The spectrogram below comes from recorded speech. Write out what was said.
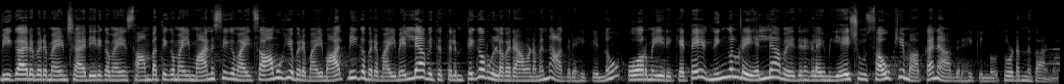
വികാരപരമായും ശാരീരികമായും സാമ്പത്തികമായും മാനസികമായും സാമൂഹ്യപരമായും ആത്മീകപരമായും എല്ലാ വിധത്തിലും തികവുള്ളവരാവണമെന്ന് ആഗ്രഹിക്കുന്നു ഓർമ്മയിരിക്കട്ടെ നിങ്ങളുടെ എല്ലാ വേദനകളെയും യേശു സൗഖ്യമാക്കാൻ ആഗ്രഹിക്കുന്നു തുടർന്ന് കാണും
